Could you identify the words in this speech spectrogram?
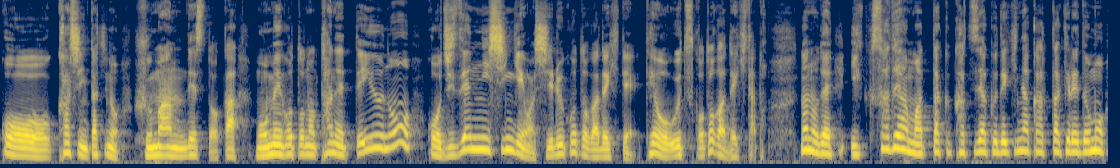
こう、家臣たちの不満ですとか、揉め事の種っていうのを、こう、事前に信玄は知ることができて、手を打つことができたと。なので、戦では全く活躍できなかったけれども、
